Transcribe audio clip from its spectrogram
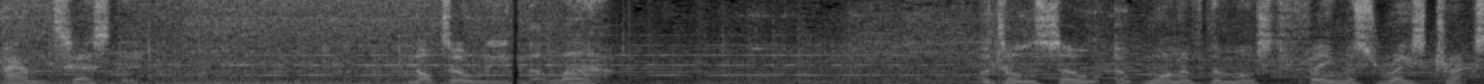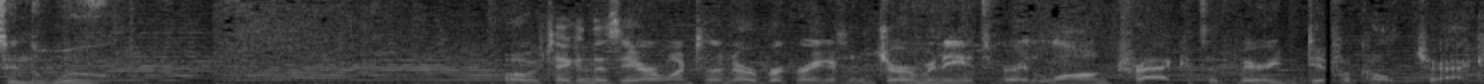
and tested, not only in the lab, but also at one of the most famous racetracks in the world. Well, we've taken the ZR1 to the Nürburgring in Germany. It's a very long track. It's a very difficult track.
